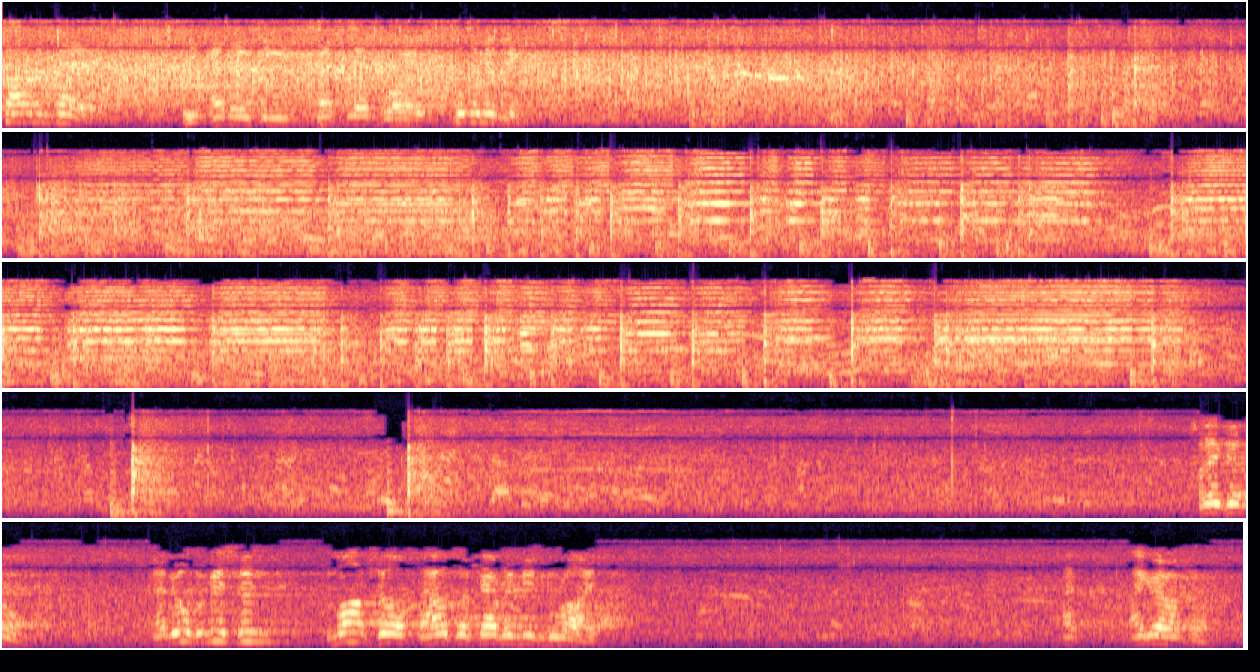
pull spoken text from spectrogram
Simon Mayall, the MOD Special Envoy to the Middle East. March off the of Cavalry musical ride? Thank uh, thank you very much, General.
